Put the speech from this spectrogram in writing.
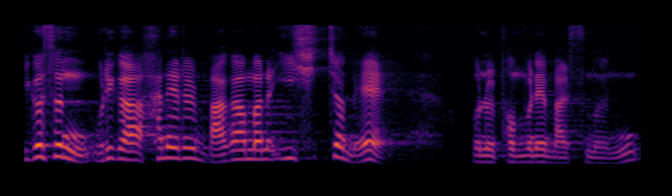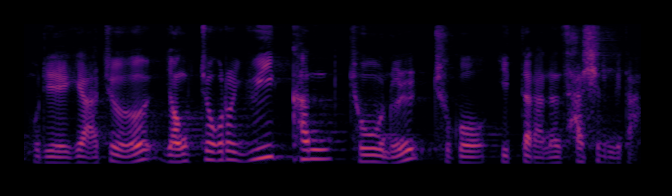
이것은 우리가 한 해를 마감하는 이 시점에 오늘 본문의 말씀은 우리에게 아주 영적으로 유익한 교훈을 주고 있다라는 사실입니다.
